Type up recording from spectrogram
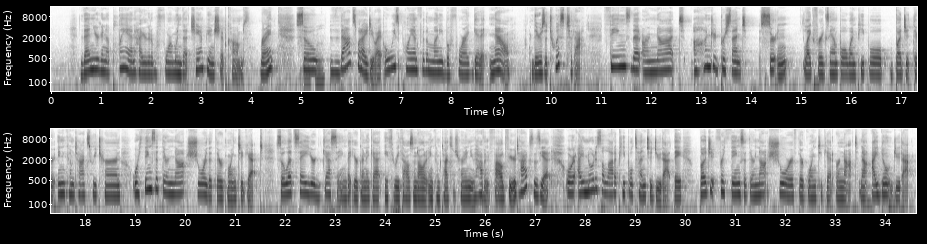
Then you're going to plan how you're going to perform when that championship comes, right? So that's what I do. I always plan for the money before I get it. Now, there's a twist to that. Things that are not 100% certain like for example when people budget their income tax return or things that they're not sure that they're going to get. So let's say you're guessing that you're going to get a $3000 income tax return and you haven't filed for your taxes yet. Or i notice a lot of people tend to do that. They budget for things that they're not sure if they're going to get or not. Now i don't do that.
